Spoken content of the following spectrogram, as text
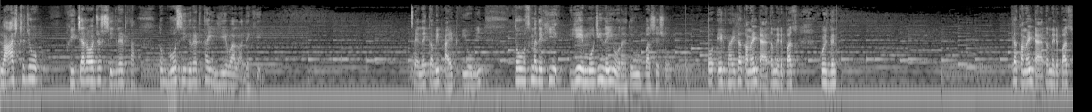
लास्ट जो फीचर और जो सिगरेट था तो वो सिगरेट था ये वाला, देखिए। पहले कभी फाइट की होगी तो उसमें देखिए, ये इमोजी नहीं हो रहे थे, ऊपर से शो तो एक भाई का कमेंट आया था मेरे पास कुछ दिन का कमेंट आया था मेरे पास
